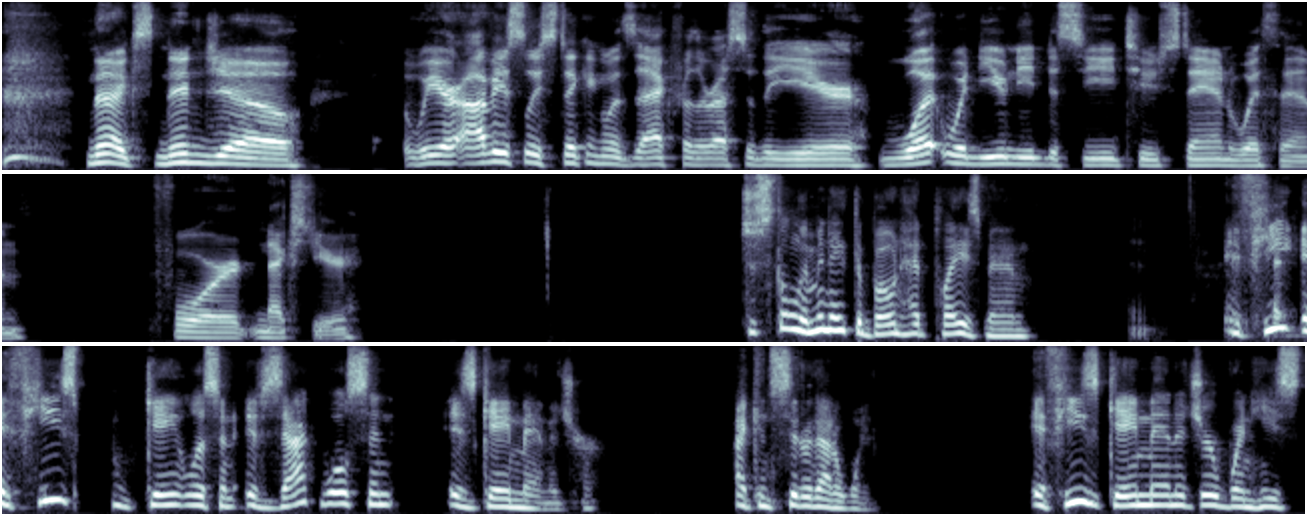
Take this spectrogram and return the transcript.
Next, Ninja. We are obviously sticking with Zach for the rest of the year. What would you need to see to stand with him for next year? Just eliminate the bonehead plays, man. If he if he's game listen, if Zach Wilson is game manager, I consider that a win. If he's game manager when he's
